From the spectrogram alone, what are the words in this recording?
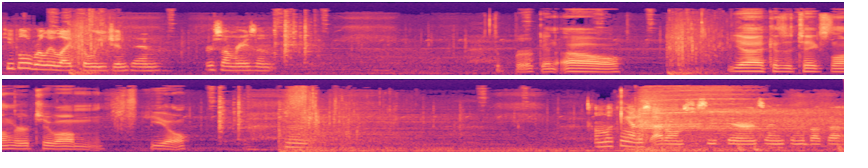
People really like the Legion pin for some reason. The broken. Oh. Yeah, because it takes longer to um heal. Hmm. I'm looking at his add-ons to see if there is anything about that.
